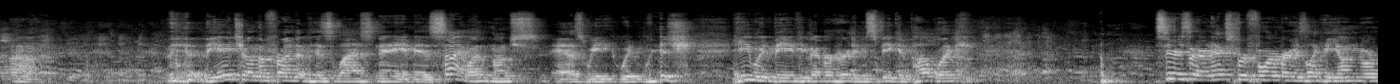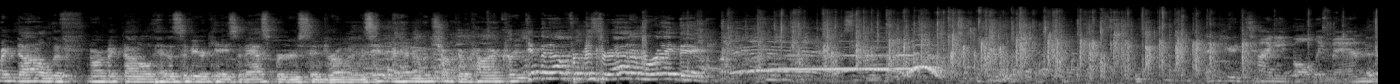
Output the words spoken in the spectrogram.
Uh, the, the H on the front of his last name is silent, much as we would wish he would be if you've ever heard him speak in public. Seriously, our next performer is like a young Norm MacDonald if Norm MacDonald had a severe case of Asperger's syndrome and was hit in the head with a chunk of concrete. Give it up for Mr. Adam Hrabik. Tiny balding man.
